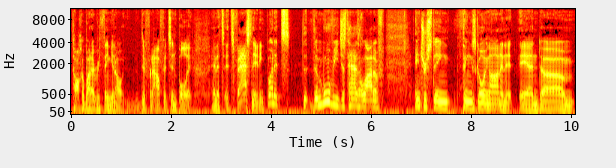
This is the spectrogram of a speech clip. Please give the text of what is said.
talk about everything. You know, the different outfits in Bullitt, and it's it's fascinating. But it's the, the movie just has a lot of interesting things going on in it, and um,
